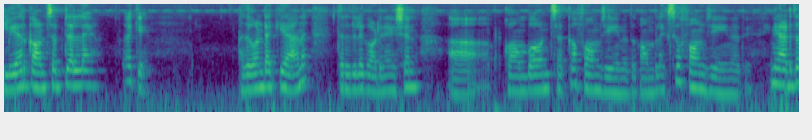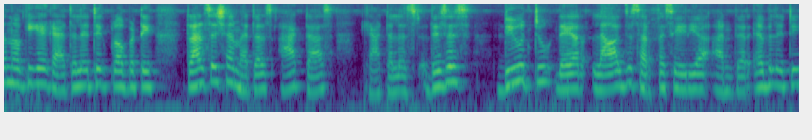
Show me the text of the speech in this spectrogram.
ക്ലിയർ കോൺസെപ്റ്റ് അല്ലേ? ഓക്കെ അതുകൊണ്ടൊക്കെയാണ് ഇത്തരത്തിൽ കോർഡിനേഷൻ കോമ്പൗണ്ട്സ് ഒക്കെ ഫോം ചെയ്യുന്നത് കോംപ്ലക്സ് ഫോം ചെയ്യുന്നത്. ഇനി അടുത്ത നോക്കിക്കേ catalytic property transition metals act as catalyst this is due to their large surface area and their ability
